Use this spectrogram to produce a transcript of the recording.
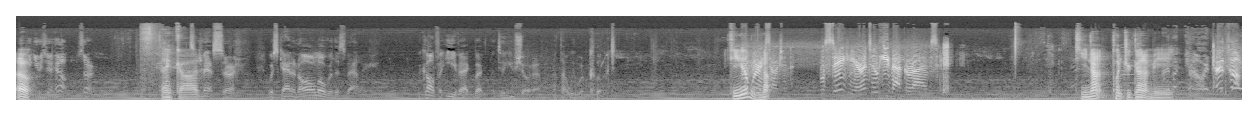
Oh, Use your help, thank It's God. a mess, sir. We're scattered all over this valley. We called for evac, but until you showed up, I thought we were cooked. Can you Don't worry, not? Sergeant. We'll stay here until evac arrives. Can you not point your gun at me? Heads up!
